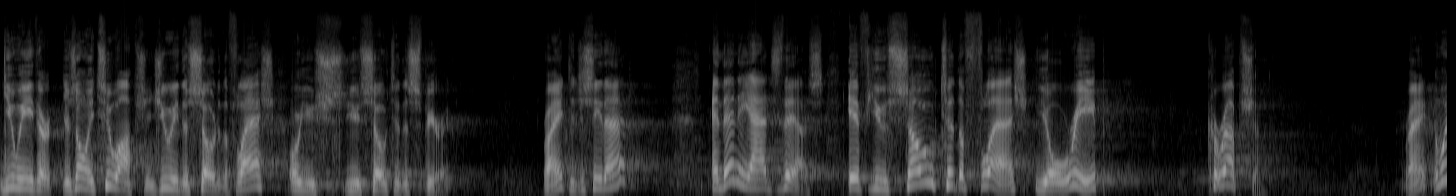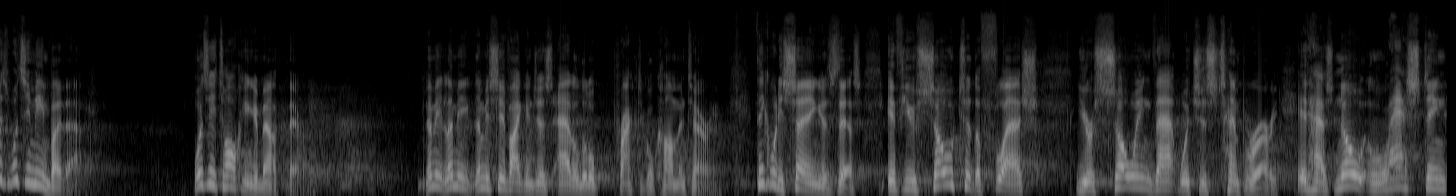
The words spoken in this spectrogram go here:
you either there's only two options. You either sow to the flesh or you you sow to the spirit. Right? Did you see that? And then he adds this: If you sow to the flesh, you'll reap corruption. Right? What's, what's he mean by that? What's he talking about there? Let me, let, me, let me see if I can just add a little practical commentary. I think what he's saying is this if you sow to the flesh, you're sowing that which is temporary. It has no lasting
